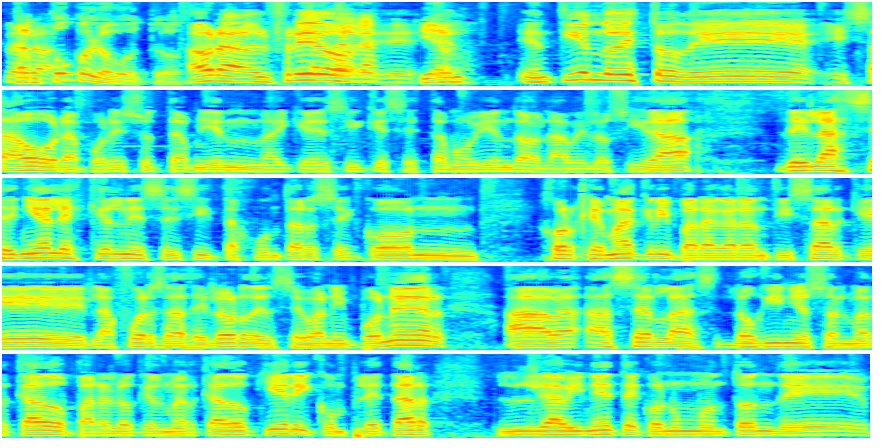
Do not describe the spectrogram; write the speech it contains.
Tampoco lo votó. Ahora, Alfredo, eh, entiendo esto de esa hora, por eso también hay que decir que se está moviendo a la velocidad de las señales que él necesita, juntarse con Jorge Macri para garantizar que las fuerzas del orden se van a imponer, a, hacer los guiños al mercado para lo que el mercado quiere y completar el gabinete con un montón de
